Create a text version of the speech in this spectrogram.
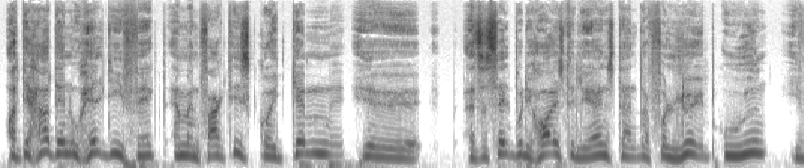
og det har den uheldige effekt, at man faktisk går igennem, øh, altså selv på de højeste lærerinstanter, forløb uden, i,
